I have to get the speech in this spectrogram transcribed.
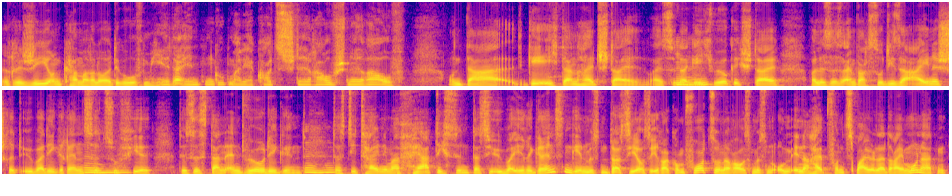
Regie und Kameraleute gerufen, hier da hinten, guck mal, der kotzt schnell rauf, schnell rauf. Und da gehe ich dann halt steil. Weißt du, da gehe mhm. ich wirklich steil, weil es ist einfach so dieser eine Schritt über die Grenze mhm. zu viel. Das ist dann entwürdigend, mhm. dass die Teilnehmer fertig sind, dass sie über ihre Grenzen gehen müssen, dass sie aus ihrer Komfortzone raus müssen, um innerhalb von zwei oder drei Monaten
